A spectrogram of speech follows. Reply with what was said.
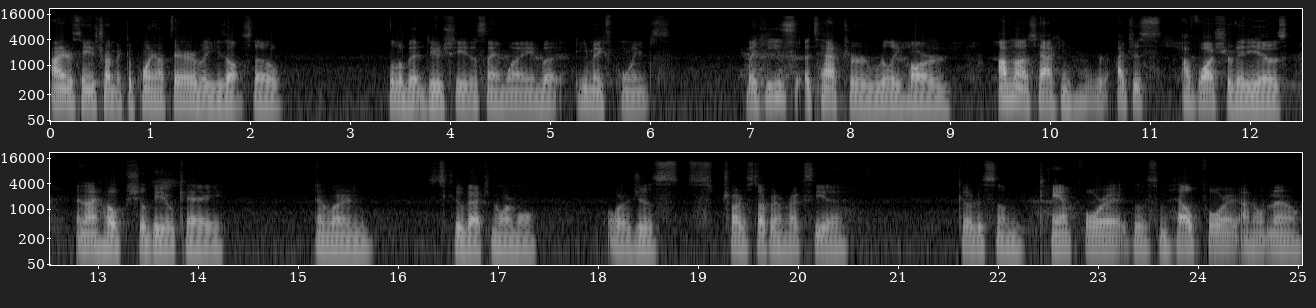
I understand he's trying to make a point out there, but he's also a little bit douchey the same way, but he makes points. But he's attacked her really hard. I'm not attacking her. I just I've watched her videos and I hope she'll be okay and learn to go back to normal or just try to stop anorexia. Go to some camp for it, go to some help for it. I don't know.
